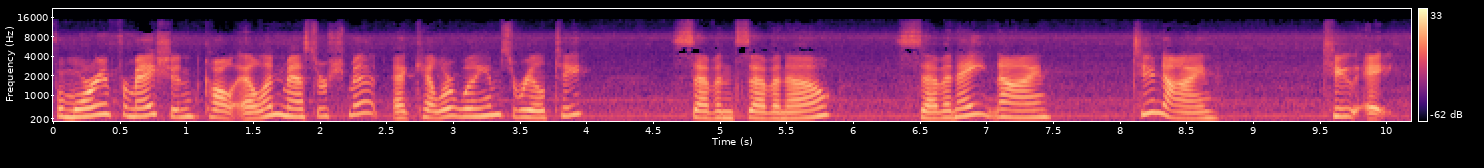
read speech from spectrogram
For more information, call Ellen Messerschmidt at Keller Williams Realty, 770-789-2928.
